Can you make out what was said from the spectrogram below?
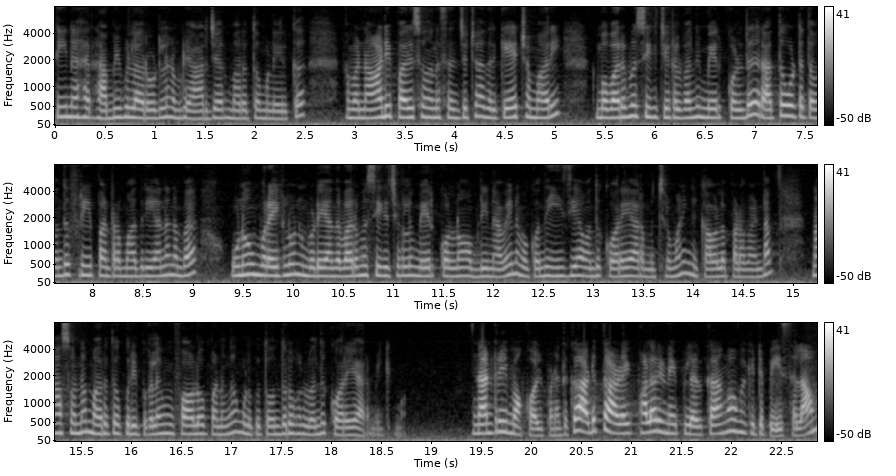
டி நகர் ஹபீபுல்லா ரோட்டில் நம்முடைய ஆர்ஜிஆர் மருத்துவமனை இருக்குது நம்ம நாடி பரிசோதனை செஞ்சுட்டு அதற்கேற்ற மாதிரி நம்ம வறுமை சிகிச்சைகள் வந்து மேற்கொண்டு ரத்த ஓட்டத்தை வந்து ஃப்ரீ பண்ணுற மாதிரியான நம்ம உணவு முறைகளும் நம்மளுடைய அந்த வறுமை சிகிச்சைகளும் மேற்கொள்ளணும் அப்படின்னாவே நமக்கு வந்து ஈஸியாக வந்து குறைய ஆரம்பிச்சிருமா நீங்கள் கவலைப்பட வேண்டாம். நான் சொன்ன மருத்துவ குறிப்புகளையும் ஃபாலோ பண்ணுங்கள் உங்களுக்கு தொந்தரவுகள் வந்து குறைய ஆரம்பிக்குமா? நன்றிம்மா கால் பண்ணதுக்கு. அடுத்த அழைப்பாளர் இணைப்புல இருக்காங்க. அவங்க கிட்ட பேசலாம்.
